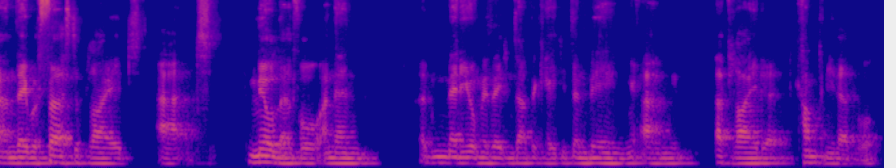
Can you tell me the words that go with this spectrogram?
um, they were first applied at mill level, and then many organizations advocated them being um, applied at company level.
